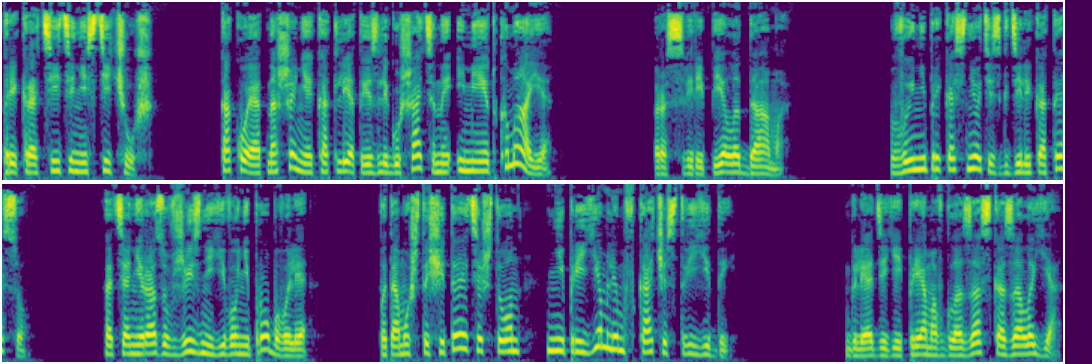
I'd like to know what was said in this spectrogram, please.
«Прекратите нести чушь. Какое отношение котлеты из лягушатины имеют к Майе?» Рассверепела дама. Вы не прикоснетесь к деликатесу, хотя ни разу в жизни его не пробовали, потому что считаете, что он неприемлем в качестве еды. Глядя ей прямо в глаза, сказала я.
